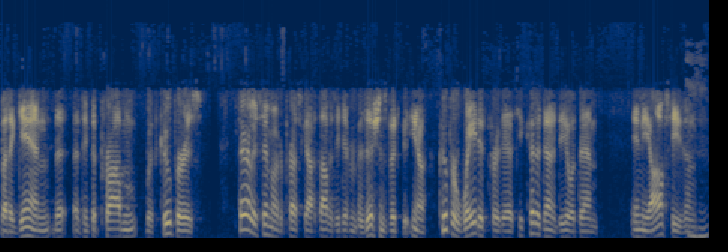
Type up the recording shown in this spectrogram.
but again, the, I think the problem with Cooper is fairly similar to Prescott. It's obviously different positions, but you know, Cooper waited for this. He could have done a deal with them in the off season, mm-hmm.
